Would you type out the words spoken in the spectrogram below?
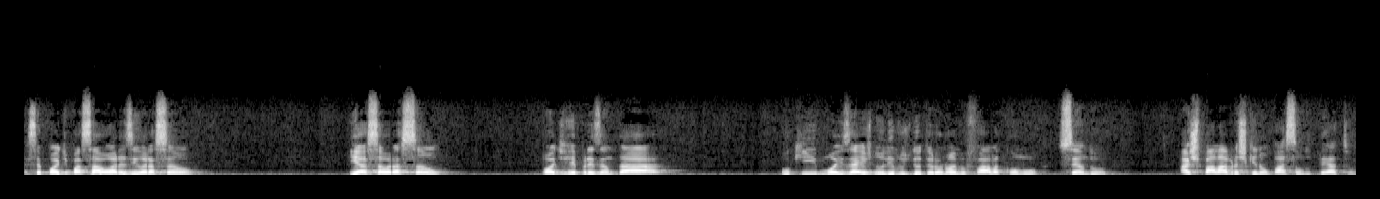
Você pode passar horas em oração, e essa oração pode representar o que Moisés, no livro de Deuteronômio, fala como sendo as palavras que não passam do teto.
